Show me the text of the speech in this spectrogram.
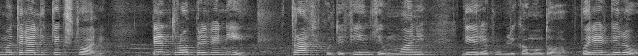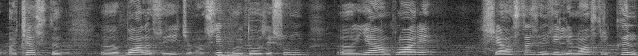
materiale textuale pentru a preveni traficul de ființe umane din Republica Moldova. Păreri de rău, această uh, boală, să zicem, a secolului 21 uh, ia amploare și astăzi, în zilele noastre, când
